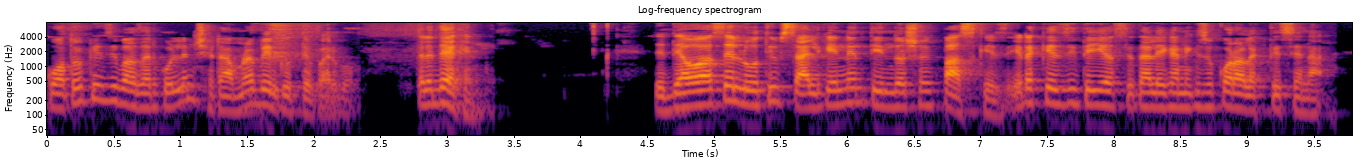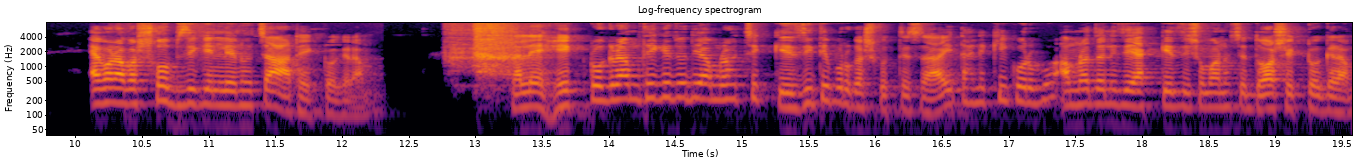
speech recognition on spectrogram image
কত কেজি বাজার করলেন সেটা আমরা বের করতে পারব। তাহলে দেখেন যে দেওয়া আছে লতিফ চাল কিনলেন তিন দশমিক পাঁচ কেজি। এটা কেজিতেই আছে, তাহলে এখানে কিছু করা লাগতেছে না। এখন আবার সবজি কিনলেন হচ্ছে আট হেক্টোগ্রাম। তাহলে হেক্টোগ্রাম থেকে যদি আমরা হচ্ছে কেজিতে প্রকাশ করতে চাই, তাহলে কি করব? আমরা জানি যে এক কেজি সমান হচ্ছে দশ হেক্টোগ্রাম।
